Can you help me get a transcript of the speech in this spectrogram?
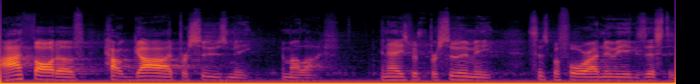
I thought of how God pursues me in my life and he's been pursuing me since before I knew he existed.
